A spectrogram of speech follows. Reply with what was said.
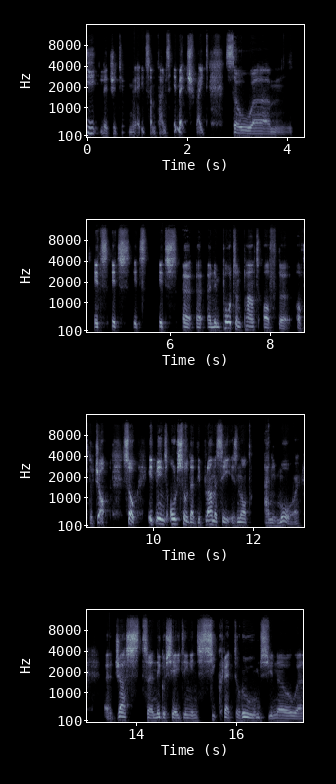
illegitimate sometimes image right? So um, it's it's it's it's a, a, an important part of the of the job. So it means also that diplomacy is not anymore uh, just uh, negotiating in secret rooms, you know, uh,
